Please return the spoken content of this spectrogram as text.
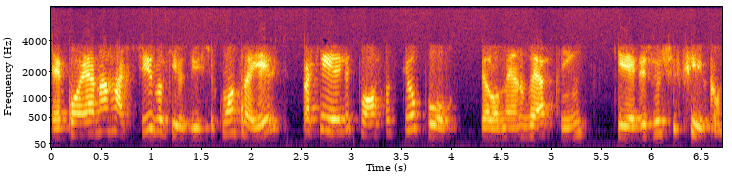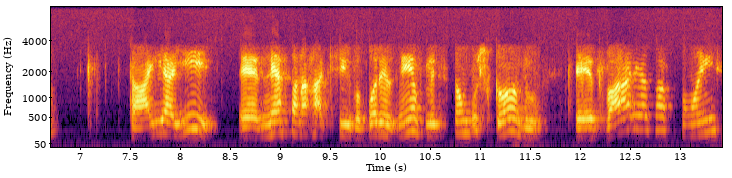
é, qual é a narrativa que existe contra ele, para que ele possa se opor. Pelo menos é assim que eles justificam. Tá? E aí, é, nessa narrativa, por exemplo, eles estão buscando é, várias ações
